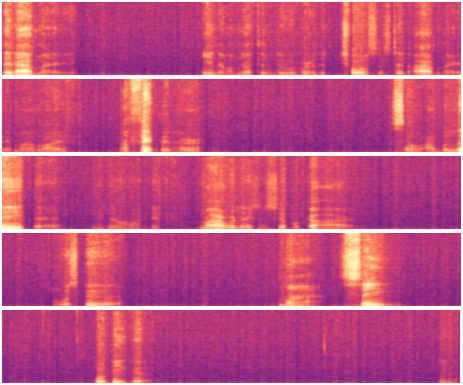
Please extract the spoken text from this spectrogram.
that I made. You know, nothing to do with her. The choices that I've made in my life affected her. So I believe that, you know, if my relationship with God was good, my seed would be good. You know,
